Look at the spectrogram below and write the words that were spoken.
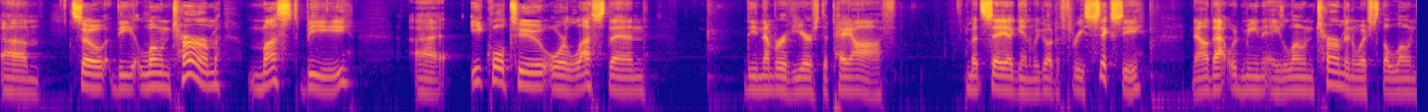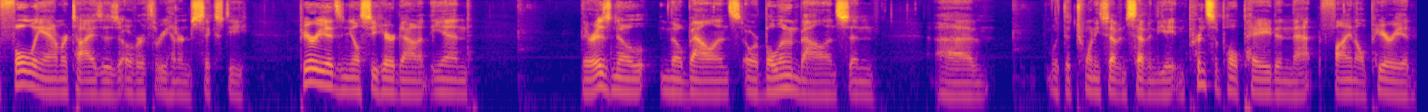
Um, so the loan term must be uh, equal to or less than the number of years to pay off. But say again we go to 360 now that would mean a loan term in which the loan fully amortizes over 360 periods. And you'll see here down at the end there is no no balance or balloon balance and uh, with the 2778 in principal paid in that final period,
